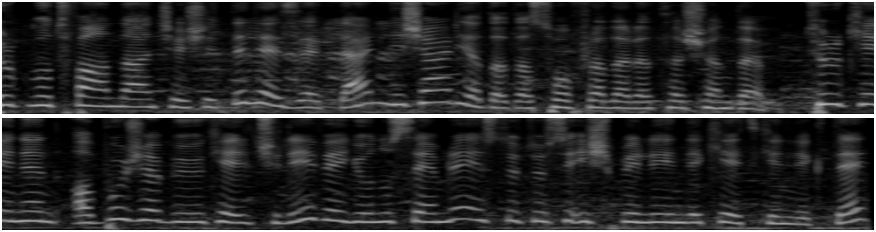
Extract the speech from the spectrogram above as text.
Türk mutfağından çeşitli lezzetler Nijerya'da da sofralara taşındı. Türkiye'nin Abuja Büyükelçiliği ve Yunus Emre Enstitüsü işbirliğindeki etkinlikte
